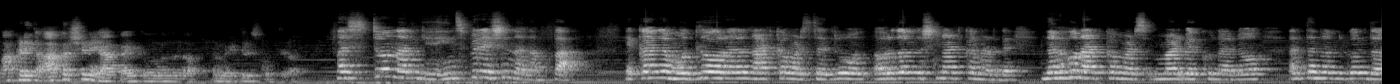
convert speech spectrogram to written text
ಆ ಕಡೆಗೆ ಆಕರ್ಷಣೆ ಯಾಕಾಯ್ತು ಅನ್ನೋದನ್ನ ನಮಗೆ ತಿಳಿಸ್ಕೊಡ್ತೀರಾ? ಫಸ್ಟ್ ನನ್ಗೆ ಇನ್ಸ್ಪಿರೇಷನ್ ನನ್ನ ಅಪ್ಪ. ಯಾಕಂದ್ರೆ ಮೊದ್ಲು ಅವರೆಲ್ಲ ನಾಟಕ ಮಾಡಿಸ್ತಾ ಇದ್ರು. ಅವ್ರದ್ದೊಂದಷ್ಟು ನಾಟಕ ನೋಡಿದೆ. ನನಗೂ ನಾಟಕ ಮಾಡಿಸ್ ಮಾಡ್ಬೇಕು ನಾನು ಅಂತ ನನ್ಗೊಂದು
